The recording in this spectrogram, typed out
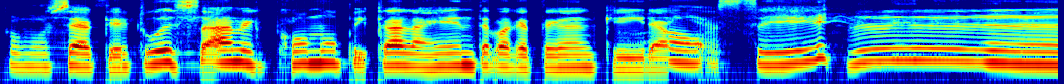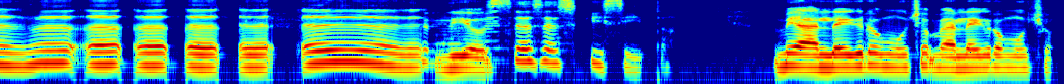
como O sea, que tú sabes cómo picar a la gente para que tengan que ir Oh, allá. sí. Dios, Realmente es exquisito. Me alegro mucho, me alegro mucho.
